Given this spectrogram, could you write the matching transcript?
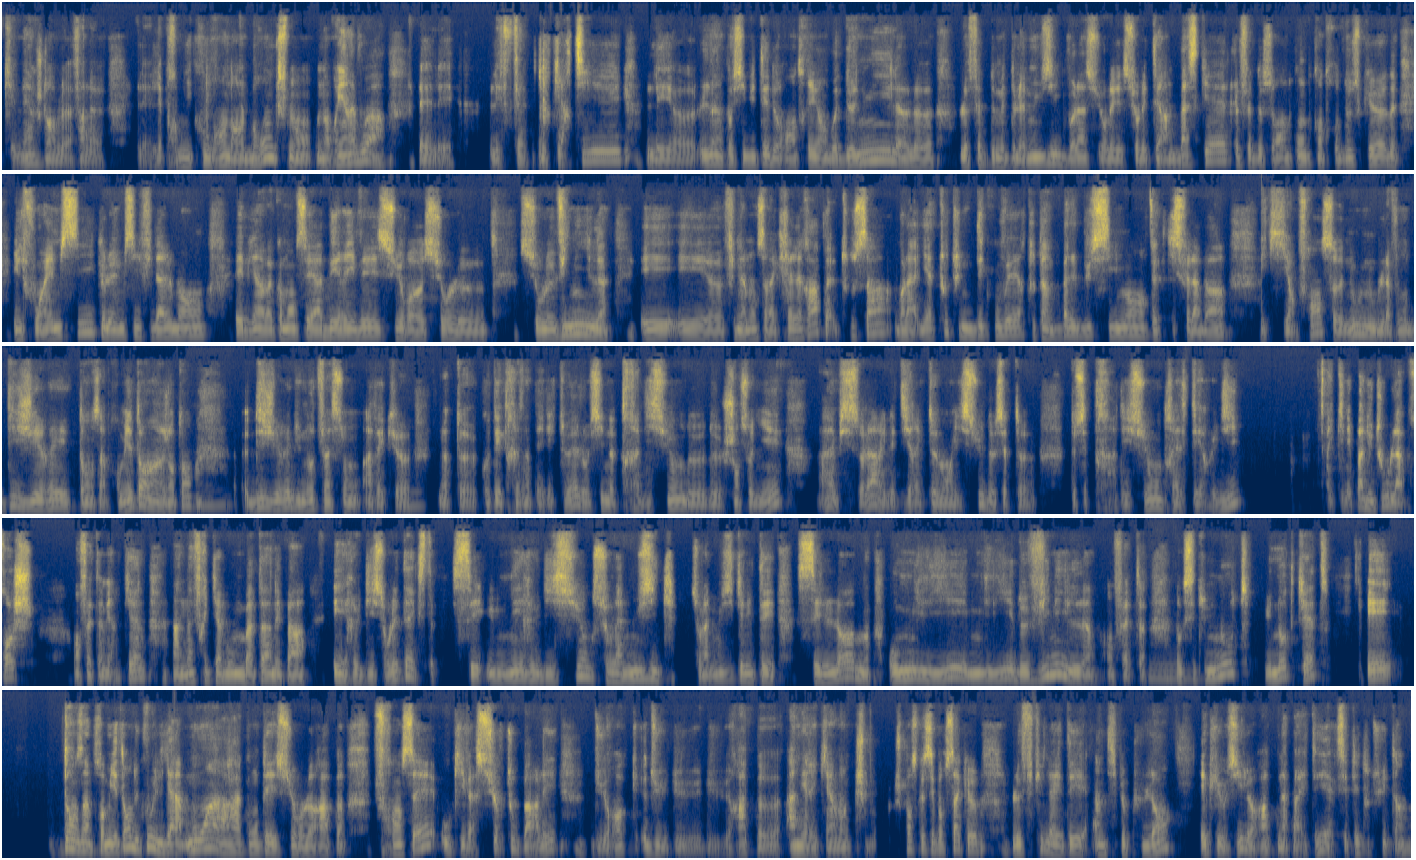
qui émerge dans le, enfin les, premiers courants dans le Bronx n'ont rien à voir. les, les fêtes de quartier, les euh, l'impossibilité de rentrer en boîte de nuit, le, le fait de mettre de la musique, voilà, sur les sur les terrains de basket, le fait de se rendre compte qu'entre deux scuds, il faut un MC, que le MC finalement, eh bien, va commencer à dériver sur euh, sur le sur le vinyle et, et euh, finalement ça va créer le rap. Tout ça, voilà, il y a toute une découverte, tout un balbutiement en fait qui se fait là-bas et qui en France, nous nous l'avons digéré dans un premier temps, hein, j'entends, digéré d'une autre façon avec notre côté très intellectuel aussi, notre tradition de, de chansonnier. Ah, MC Solar, il est directement issu de cette de cette tradition très érudite et qui n'est pas du tout l'approche en fait américaine. Un Africa Bombata n'est pas érudit sur les textes, c'est une érudition sur la musique, sur la musicalité. C'est l'homme aux milliers et milliers de vinyles en fait. Mmh. Donc c'est une autre une autre quête et dans un premier temps, du coup, il y a moins à raconter sur le rap français ou qui va surtout parler du rock, du, du, du rap euh, américain. Donc, je, je pense que c'est pour ça que le fil a été un petit peu plus lent. Et puis aussi, le rap n'a pas été accepté tout de suite. Hein,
